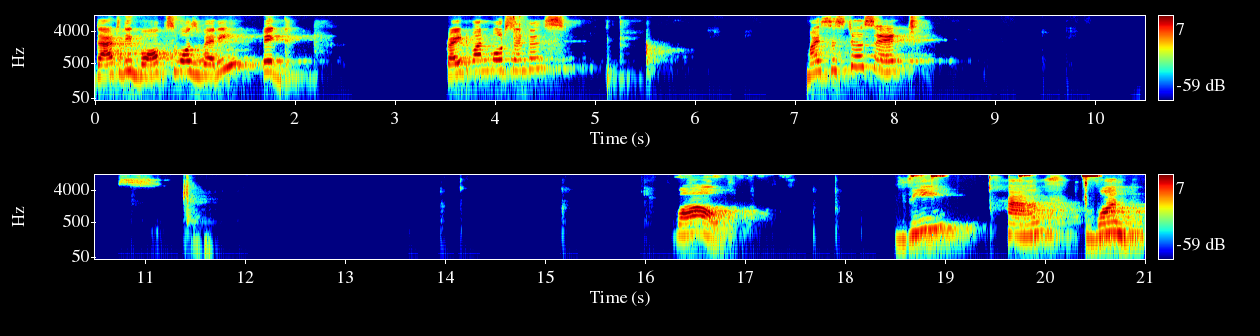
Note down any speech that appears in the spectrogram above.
that the box was very big. Write one more sentence. My sister said Wow, we have won.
